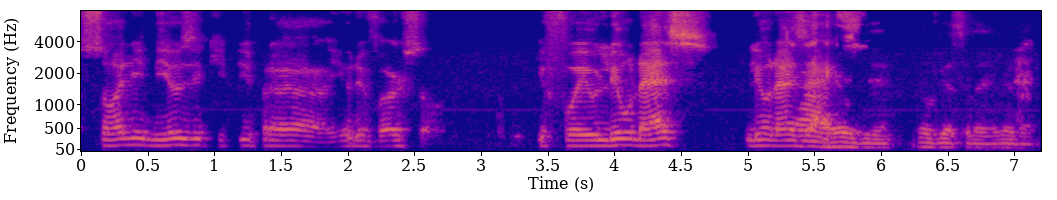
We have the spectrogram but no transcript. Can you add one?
Sony Music e para Universal. E foi o Lil Nas, Lil Nas ah, X. Eu vi, eu vi essa daí, é verdade.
